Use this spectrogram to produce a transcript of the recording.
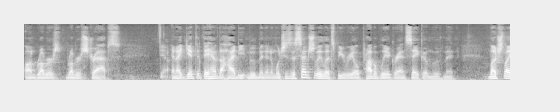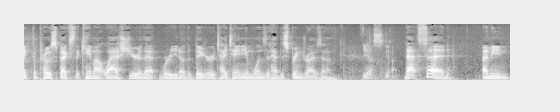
on rubber rubber straps. Yeah. And I get that they have the high beat movement in them, which is essentially, let's be real, probably a Grand Seiko movement. Much like the Prospex that came out last year that were, you know, the bigger titanium ones that had the spring drives in them. Yes. Yeah. That said, I mean,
